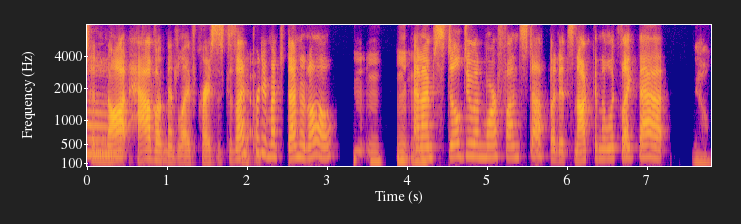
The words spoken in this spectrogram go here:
to uh, not have a midlife crisis because I've no. pretty much done it all. Mm-mm, mm-mm. And I'm still doing more fun stuff, but it's not going to look like that. No,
